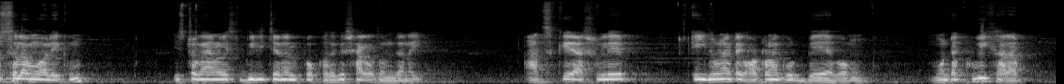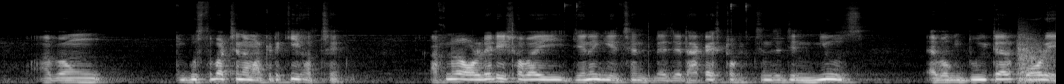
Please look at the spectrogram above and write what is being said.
আসসালামু আলাইকুম। স্টক অ্যানালিস্ট বিডি চ্যানেল পক্ষ থেকে স্বাগতম জানাই। আজকে আসলে এই ধরনের একটা ঘটনা ঘটবে এবং মনটা খুবই খারাপ এবং বুঝতে পারছি না মার্কেটে কী হচ্ছে। আপনারা অলরেডি সবাই জেনে গিয়েছেন যে ঢাকা স্টক এক্সচেঞ্জের যে নিউজ এবং দুইটার পরে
